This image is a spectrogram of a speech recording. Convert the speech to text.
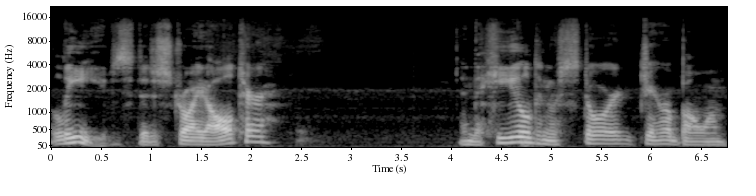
leaves the destroyed altar and the healed and restored Jeroboam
